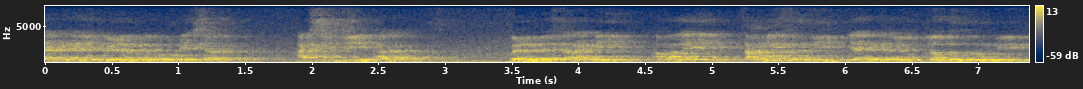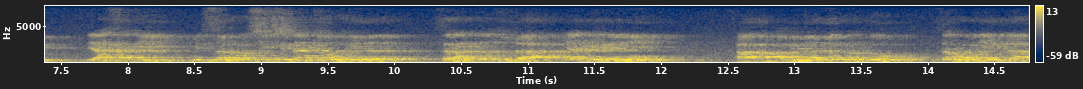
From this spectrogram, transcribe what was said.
या ठिकाणी बेळंबे फाउंडेशन आशिषजी बेळंबे सरांनी आम्हाला एक चांगली संधी या ठिकाणी उपलब्ध करून दिली यासाठी मी सर्व शिक्षकांच्या वतीनं सरांचं सुद्धा या ठिकाणी अ, अभिनंदन करतो सर्वांनी एकदा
